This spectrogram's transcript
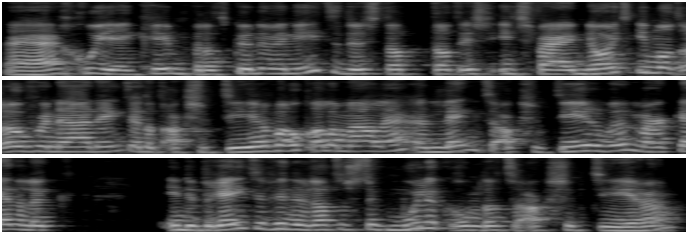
Nou ja, groeien en krimpen, dat kunnen we niet. Dus dat, dat is iets waar nooit iemand over nadenkt. En dat accepteren we ook allemaal. Hè? Een lengte accepteren we, maar kennelijk in de breedte vinden we dat een stuk moeilijker om dat te accepteren.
